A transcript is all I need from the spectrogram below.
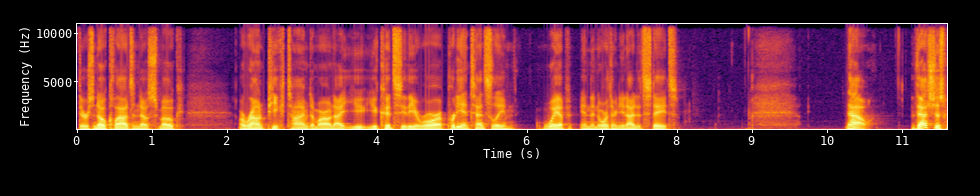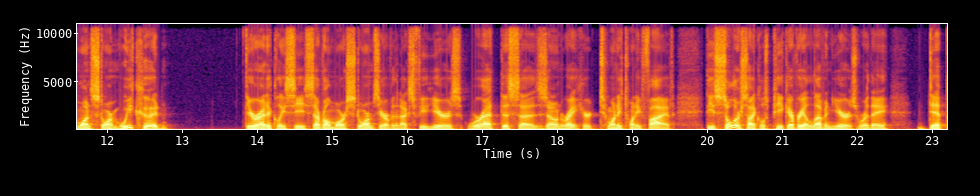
there's no clouds and no smoke around peak time tomorrow night, you, you could see the aurora pretty intensely way up in the northern United States. Now, that's just one storm. We could theoretically see several more storms here over the next few years. We're at this uh, zone right here, 2025. These solar cycles peak every 11 years where they dip,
